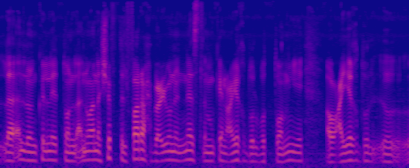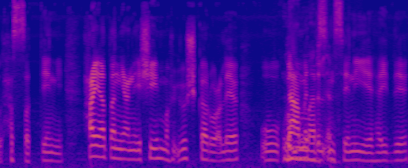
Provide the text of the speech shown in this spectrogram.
لا لهم كلياتهم لأنه أنا شفت الفرح بعيون الناس لما كانوا ياخذوا البطانية أو ياخذوا الحصة الثانية حقيقة يعني شيء يشكروا عليه وقمة نعم الإنسانية هيدي.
